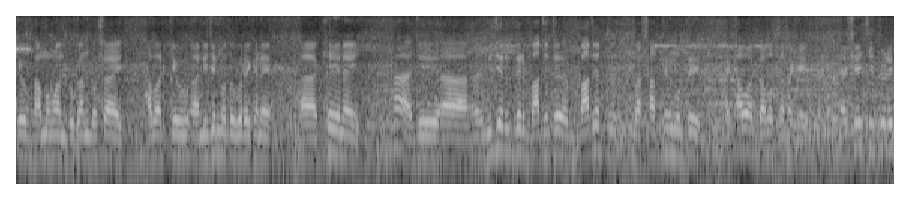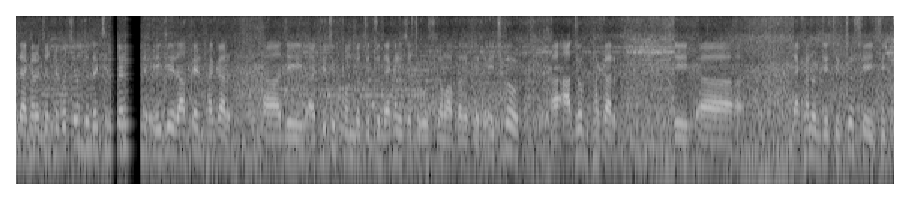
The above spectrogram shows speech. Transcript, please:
কেউ ভ্রাম্যমান দোকান বসায়, আবার কেউ নিজের মতো করে এখানে খেয়ে নেয়। হ্যাঁ যে নিজেদের বাজেটে, বাজেট বা সাধ্যের মধ্যে খাওয়ার ব্যবস্থা থাকে। সেই চিত্রটি দেখানোর চেষ্টা করছিলাম তো দেখছিলেন, এই যে রাতের ঢাকার যে কিছু খণ্ডচিত্র দেখানোর চেষ্টা করছিলাম আপনাদেরকে তো এই ছিল আজব ঢাকার যে দেখানোর যে চিত্র, সেই চিত্র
